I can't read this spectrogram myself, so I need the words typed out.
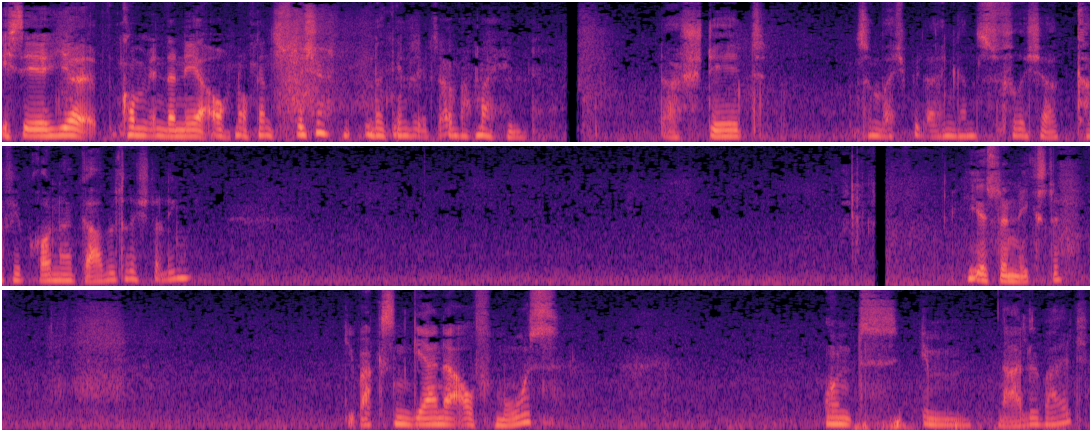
Ich sehe hier kommen in der Nähe auch noch ganz frische und da gehen wir jetzt einfach mal hin. Da steht zum Beispiel ein ganz frischer kaffeebrauner Gabeltrichterling. Hier ist der nächste. Die wachsen gerne auf Moos und im Nadelwald.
